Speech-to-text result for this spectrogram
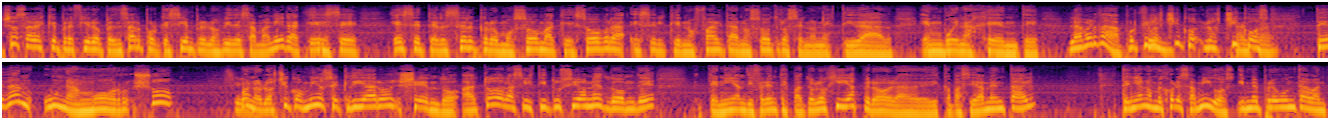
Yo sabes que prefiero pensar porque siempre los vi de esa manera que Sí. ese ese tercer cromosoma que sobra es el que nos falta a nosotros en honestidad, en buena gente. La verdad, porque Sí, los chicos los chicos te dan un amor. Yo Sí. Bueno, los chicos míos se criaron yendo a todas las instituciones donde tenían diferentes patologías, pero la de discapacidad mental, tenían los mejores amigos y me preguntaban,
